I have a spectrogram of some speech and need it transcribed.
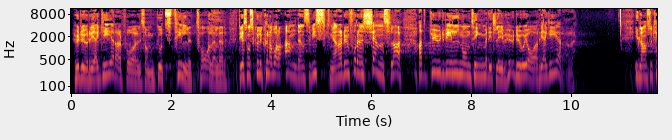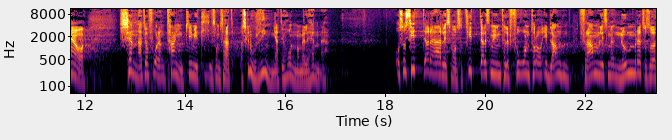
hur du reagerar på liksom Guds tilltal eller det som skulle kunna vara andens viskningar. När du får en känsla att Gud vill någonting med ditt liv, hur du och jag reagerar. Ibland så kan jag känna att jag får en tanke i mitt, liksom så att jag ska nog ringa till honom eller henne. Och så sitter jag där liksom och så tittar jag liksom i min telefon, tar ibland fram liksom numret och så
